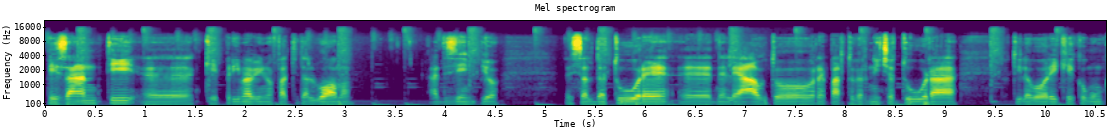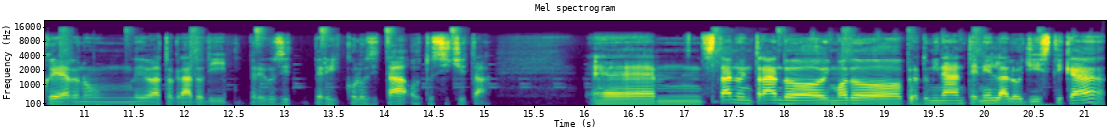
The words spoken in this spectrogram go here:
pesanti eh, che prima venivano fatti dall'uomo, ad esempio le saldature eh, nelle auto, il reparto verniciatura, tutti i lavori che comunque avevano un elevato grado di pericolosità o tossicità. Eh, stanno entrando in modo predominante nella logistica,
